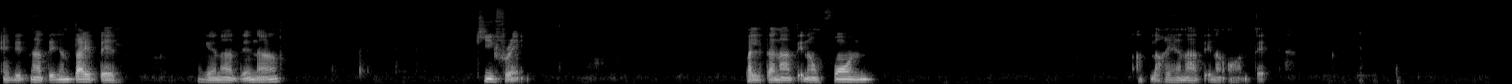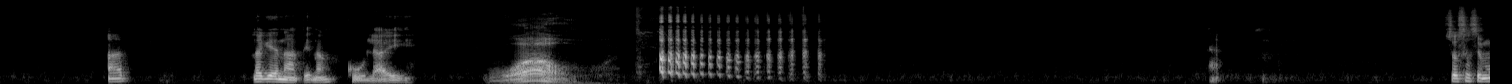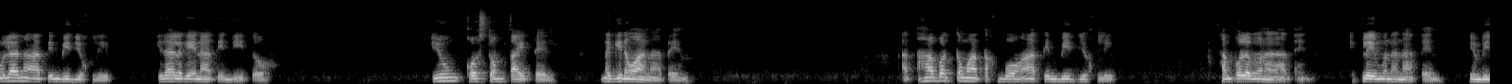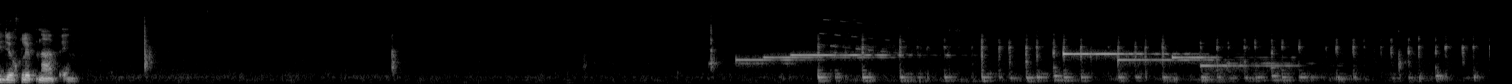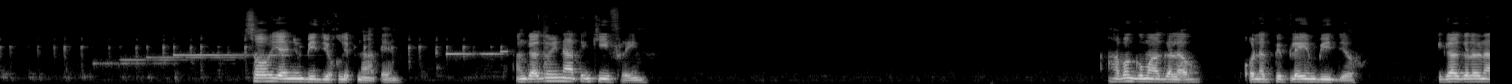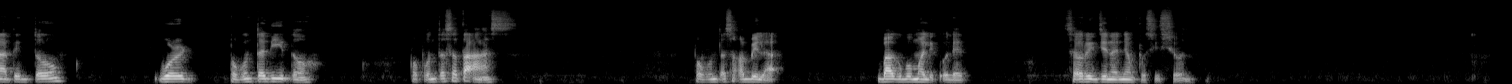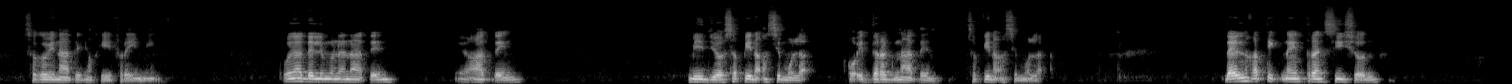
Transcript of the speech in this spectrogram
Edit natin yung title. Lagyan natin ng keyframe. Palitan natin ng font at lakihan natin ng onte. At lagyan natin ng kulay. Wow! So sa simula ng ating video clip, ilalagay natin dito yung custom title na ginawa natin. At habang tumatakbo ang ating video clip, sampulan muna natin. I-play muna natin yung video clip natin. So, yan yung video clip natin. Ang gagawin natin keyframe, habang gumagalaw o nagpi-play yung video, igagalaw natin to word papunta dito, papunta sa taas, papunta sa kabila, bago bumalik ulit sa original niyang posisyon. So, gawin natin yung keyframing. Una, dali muna natin yung ating video sa pinakasimula o i-drag natin sa pinakasimula. Dahil nakatik na yung transition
